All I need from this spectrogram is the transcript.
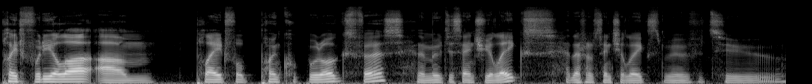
played footy a lot. Um, played for Point Cook Bulldogs first, and then moved to Sanctuary Lakes, and then from Sanctuary Lakes moved to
